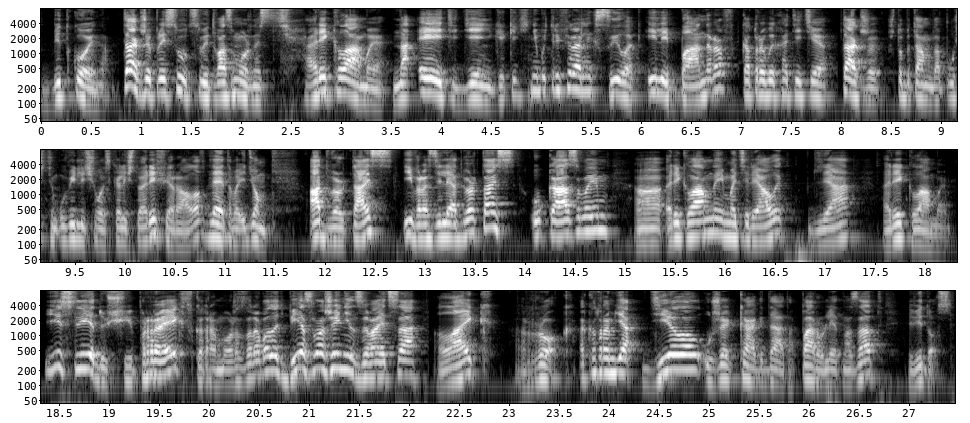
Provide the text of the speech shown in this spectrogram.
биткоина. Также присутствует возможность рекламы на эти деньги, каких-нибудь реферальных ссылок или баннеров, которые вы хотите. Также, чтобы там, допустим, увеличилось количество рефералов. Для этого идем Advertise и в разделе Advertise указываем э, рекламные материалы для рекламы. И следующий проект, в котором можно заработать без вложений, называется Like Rock, о котором я делал уже когда-то, пару лет назад, видос.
